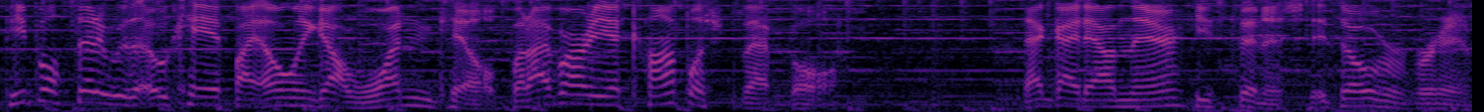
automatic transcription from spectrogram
People said it was okay if I only got one kill, but I've already accomplished that goal. That guy down there, he's finished. It's over for him.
